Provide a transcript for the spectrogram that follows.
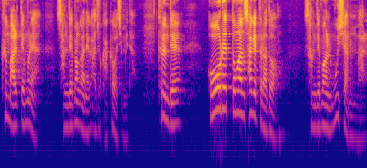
그 말 때문에 상대방과 내가 아주 가까워집니다. 그런데 오랫동안 사귀었더라도 상대방을 무시하는 말,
